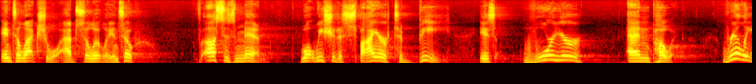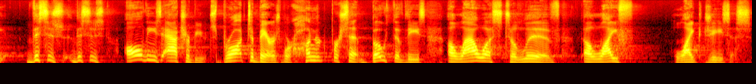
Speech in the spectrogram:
Intellectual, Intellectual absolutely. And so, us as men, what we should aspire to be is warrior and poet. Really, this is, this is all these attributes brought to bear, we're 100%, both of these allow us to live a life like Jesus,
